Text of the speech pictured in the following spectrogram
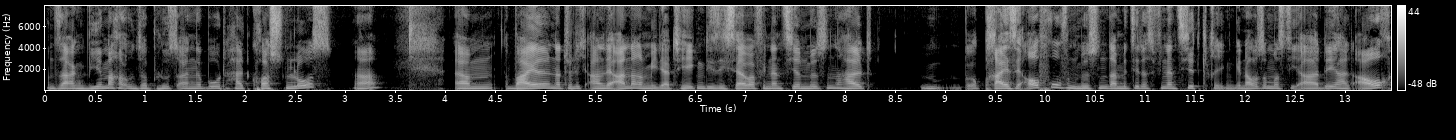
und sagen, wir machen unser Plus-Angebot halt kostenlos, ja, ähm, weil natürlich alle anderen Mediatheken, die sich selber finanzieren müssen, halt Preise aufrufen müssen, damit sie das finanziert kriegen. Genauso muss die ARD halt auch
